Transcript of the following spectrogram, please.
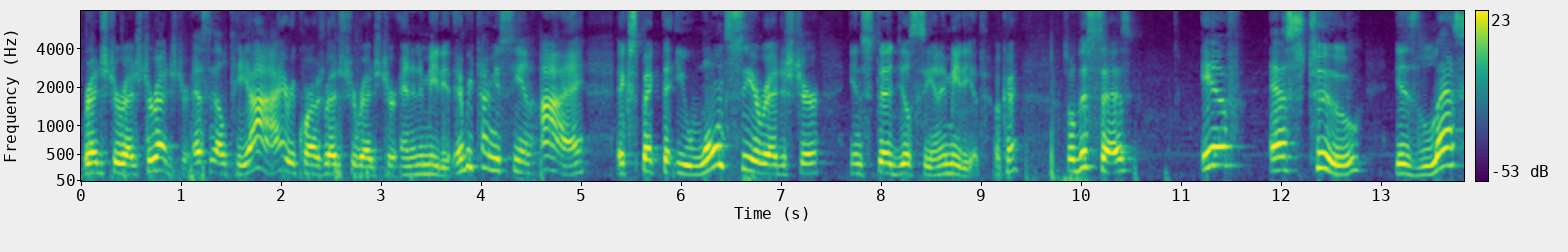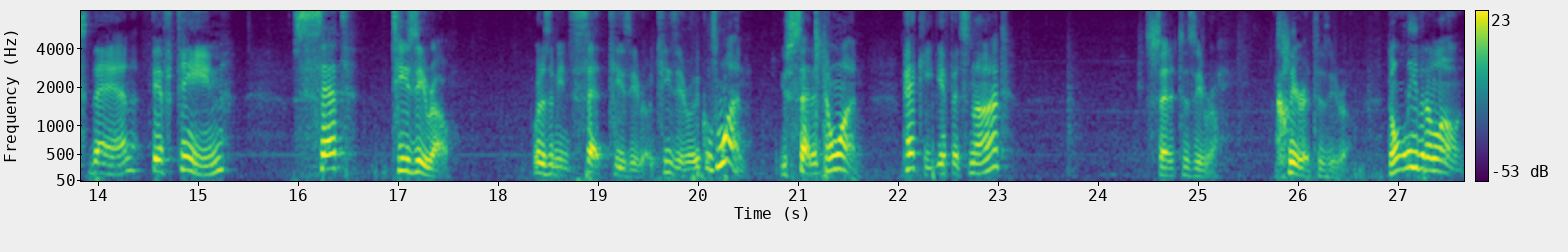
register, register, register. SLTI requires register, register, and an immediate. Every time you see an I, expect that you won't see a register. Instead, you'll see an immediate. Okay? So this says if S2 is less than 15, set T0. What does it mean, set T0? T0 equals 1. You set it to 1. Pecky, if it's not, set it to 0. Clear it to 0. Don't leave it alone.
